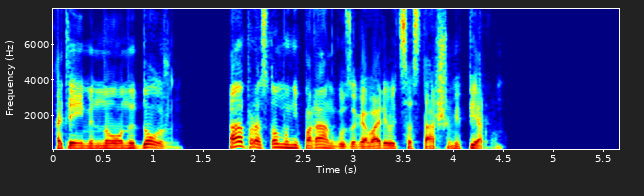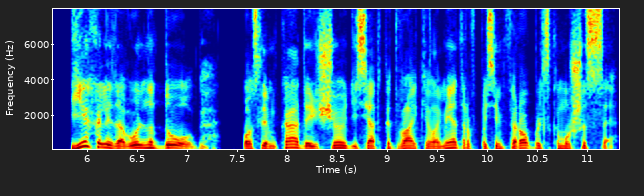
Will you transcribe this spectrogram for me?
хотя именно он и должен, а простому не по рангу заговаривать со старшими первым. Ехали довольно долго, после МКАДа еще десятка-два километров по Симферопольскому шоссе,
